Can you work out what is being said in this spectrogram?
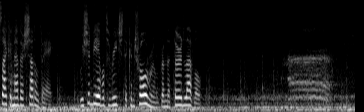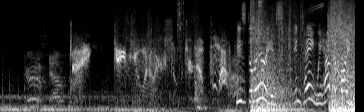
Like another shuttle bay. We should be able to reach the control room from the third level. I gave you an order, soldier. Now pull out. He's delirious! In pain, we have to find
